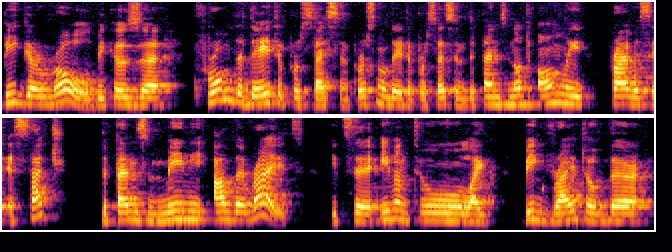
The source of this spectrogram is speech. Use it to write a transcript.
bigger role because uh, from the data processing, personal data processing depends not only privacy as such, depends many other rights. It's uh, even to like big right of the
